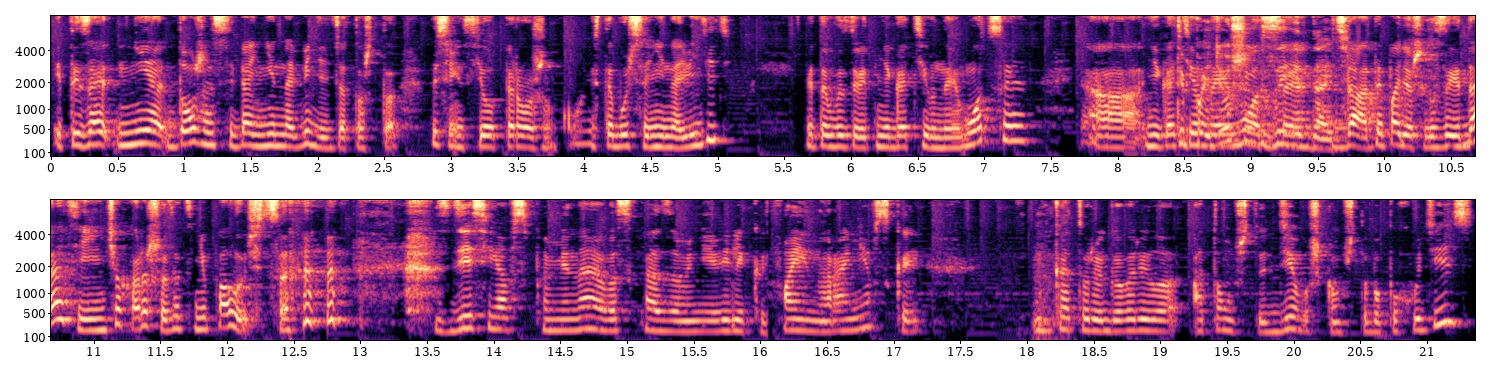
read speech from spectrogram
и ты за, не должен себя ненавидеть за то, что ты сегодня съел пироженку. Если ты будешь себя ненавидеть, это вызовет негативные эмоции, а, негативные ты пойдешь эмоции. Их заедать. Да, ты пойдешь их заедать, и ничего хорошего из этого не получится. Здесь я вспоминаю высказывание великой Фаины Раневской, которая говорила о том, что девушкам, чтобы похудеть,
